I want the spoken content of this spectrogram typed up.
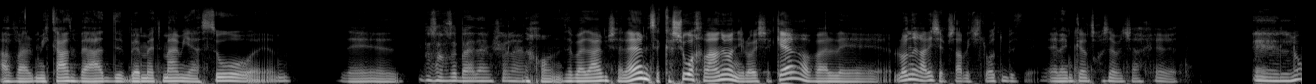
אבל מכאן ועד באמת מה הם יעשו, זה... בסוף זה בידיים שלהם. נכון, זה בידיים שלהם, זה קשוח לנו, אני לא אשקר, אבל לא נראה לי שאפשר לשלוט בזה, אלא אם כן את חושבת שאחרת. אה, לא,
